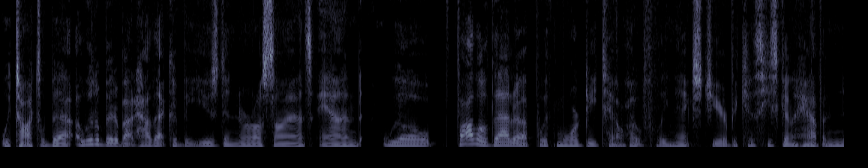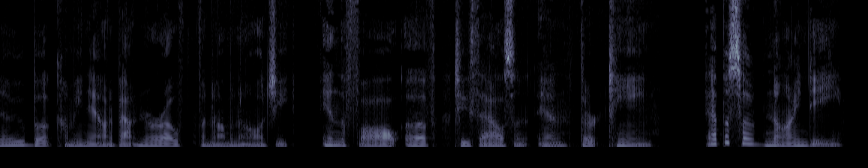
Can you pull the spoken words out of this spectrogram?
We talked a, bit, a little bit about how that could be used in neuroscience, and we'll follow that up with more detail hopefully next year because he's going to have a new book coming out about neurophenomenology in the fall of 2013. Episode 90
